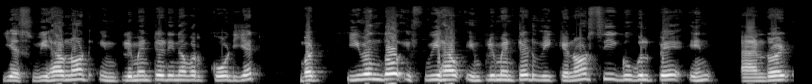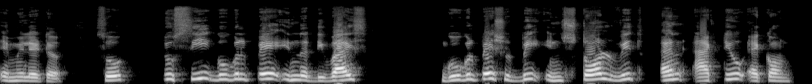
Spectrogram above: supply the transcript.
Yes we have not implemented in our code yet. But even though if we have implemented we cannot see google pay in android emulator so to see google pay in the device google pay should be installed with an active account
